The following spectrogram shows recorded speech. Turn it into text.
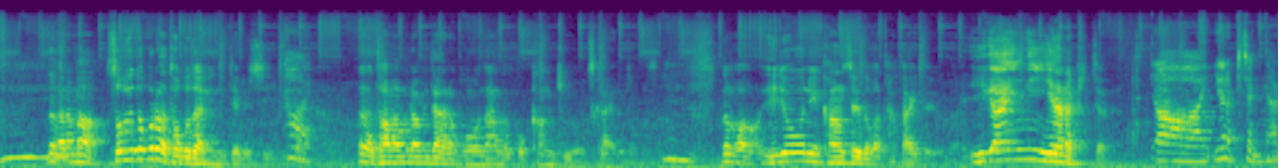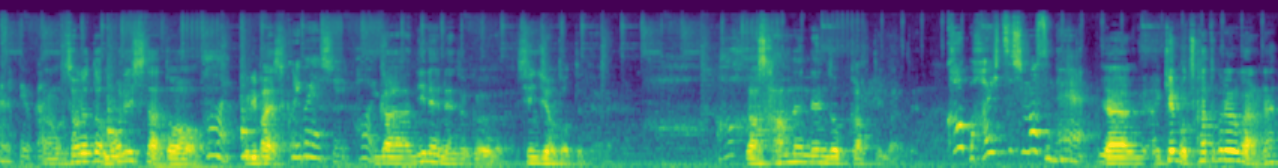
うん。だからまあそういうところは床田に似てるし、はい。だから玉村みたいなこうなんかこう緩急を使えるとかさ。うん。なんか非常に完成度が高いというか意外に嫌なピッチャー。ああ嫌なピッチャーになるっていうか。うんそれと森下とはい。栗林栗林はい。が2年連続新人を取ってんだよね。あだから3年連続かって言われてカーブ輩出しますね。いや結構使ってくれるからね。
